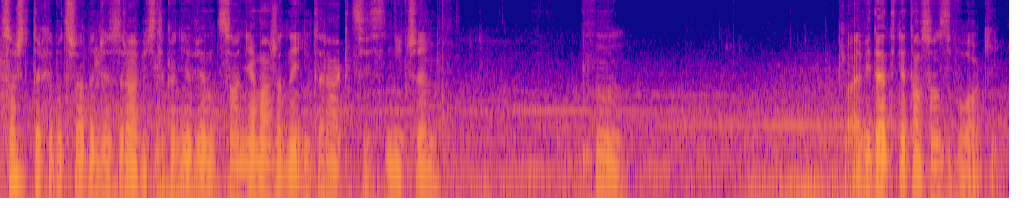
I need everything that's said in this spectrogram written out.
Coś tutaj chyba trzeba będzie zrobić, tylko nie wiem co, nie ma żadnej interakcji z niczym. Hmm. No ewidentnie tam są zwłoki.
